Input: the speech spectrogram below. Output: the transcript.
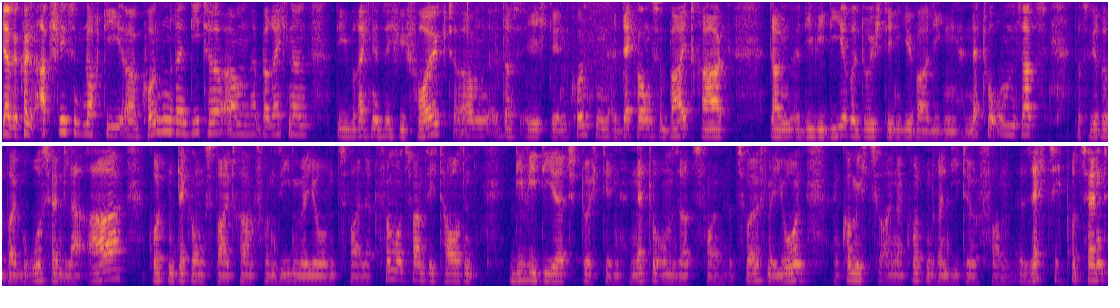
Ja, wir können abschließend noch die äh, Kundenrendite ähm, berechnen. Die berechnet sich wie folgt, ähm, dass ich den Kundendeckungsbeitrag dann dividiere durch den jeweiligen Nettoumsatz. Das wäre bei Großhändler A Kundendeckungsbeitrag von 7.225.000 dividiert durch den Nettoumsatz von 12 Millionen. Dann komme ich zu einer Kundenrendite von 60 Prozent.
